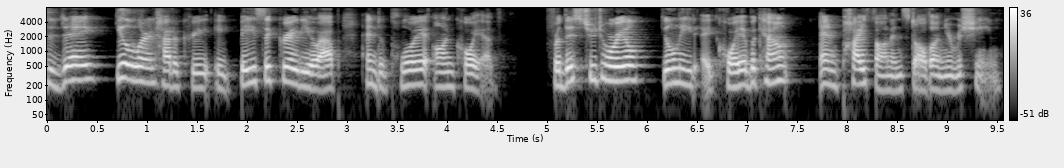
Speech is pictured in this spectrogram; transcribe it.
Today, you'll learn how to create a basic Gradio app and deploy it on Koyeb. For this tutorial, you'll need a Koyeb account and Python installed on your machine.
